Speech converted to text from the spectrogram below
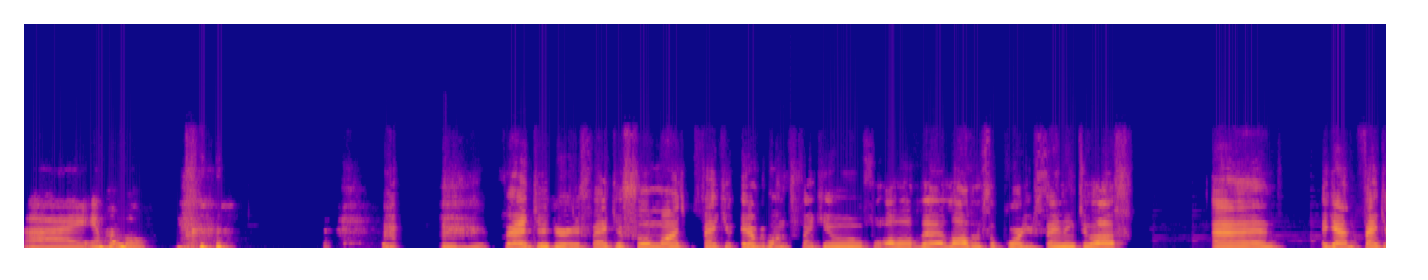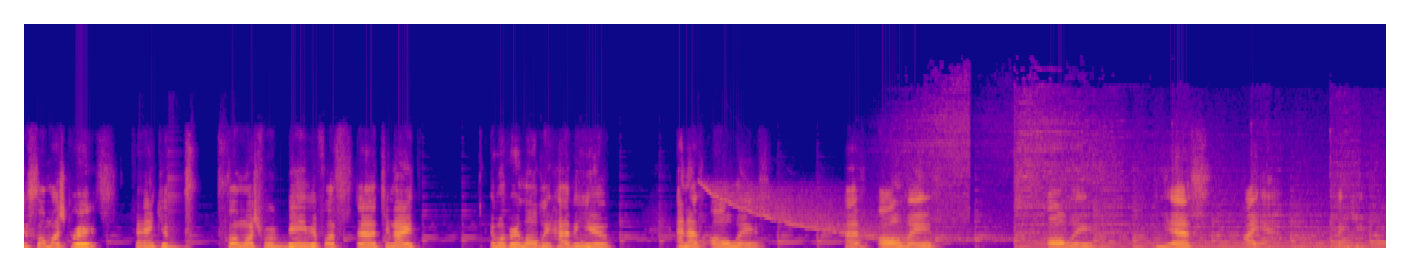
I am humble. Thank you, Grace. Thank you so much. Thank you, everyone. Thank you for all of the love and support you're sending to us. And again, thank you so much, Grace. Thank you so much for being with us uh, tonight. It was very lovely having you. And as always, as always, always, yes, I am. Thank you.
